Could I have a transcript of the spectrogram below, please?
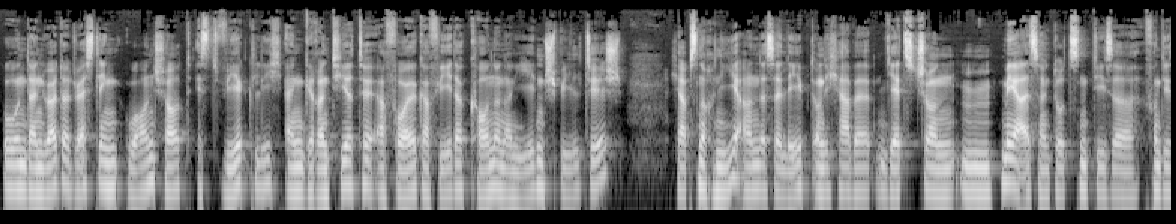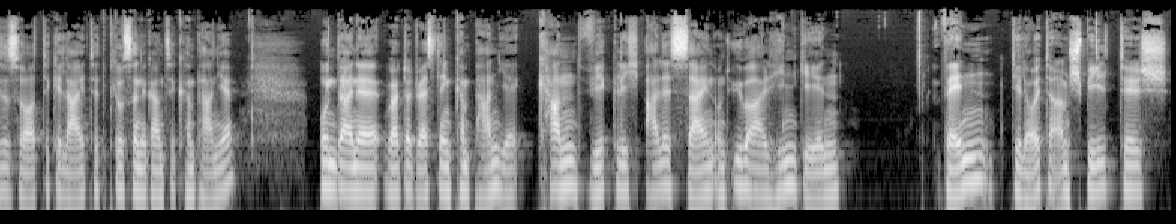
Und ein World of Wrestling One-Shot ist wirklich ein garantierter Erfolg auf jeder Con und an jedem Spieltisch. Ich habe es noch nie anders erlebt und ich habe jetzt schon hm, mehr als ein Dutzend dieser von dieser Sorte geleitet, plus eine ganze Kampagne. Und eine World of Wrestling Kampagne kann wirklich alles sein und überall hingehen, wenn die Leute am Spieltisch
